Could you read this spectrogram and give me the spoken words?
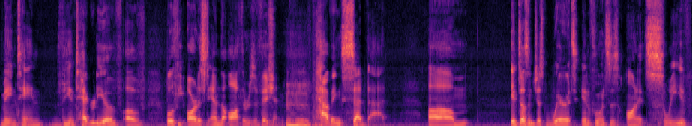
maintain the integrity of, of both the artist and the author's vision. Having said that, um, it doesn't just wear its influences on its sleeve.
